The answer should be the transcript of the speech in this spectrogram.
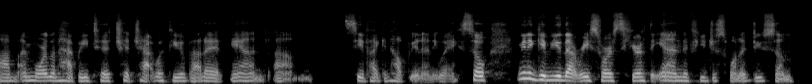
um, i'm more than happy to chit chat with you about it and um, see if I can help you in any way. So I'm going to give you that resource here at the end if you just want to do some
